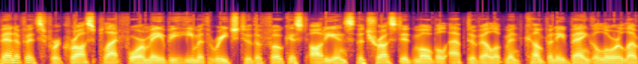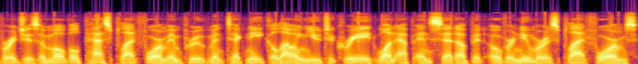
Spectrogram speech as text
Benefits for cross-platform A behemoth reach to the focused audience The trusted mobile app development company Bangalore leverages a mobile pass platform improvement technique allowing you to create one app and set up it over numerous platforms,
